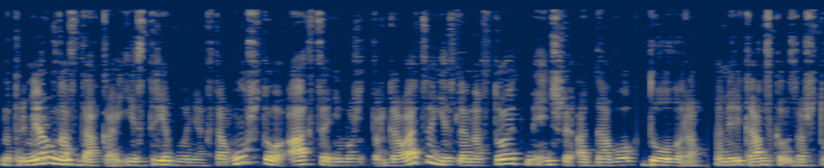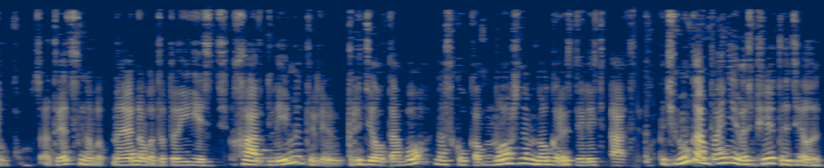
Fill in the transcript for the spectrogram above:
Например, у NASDAQ есть требование к тому, что акция не может торговаться, если она стоит меньше одного доллара американского за штуку. Соответственно, вот, наверное, вот это и есть hard limit или предел того, насколько можно много разделить акций. Почему компании вообще это делают?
